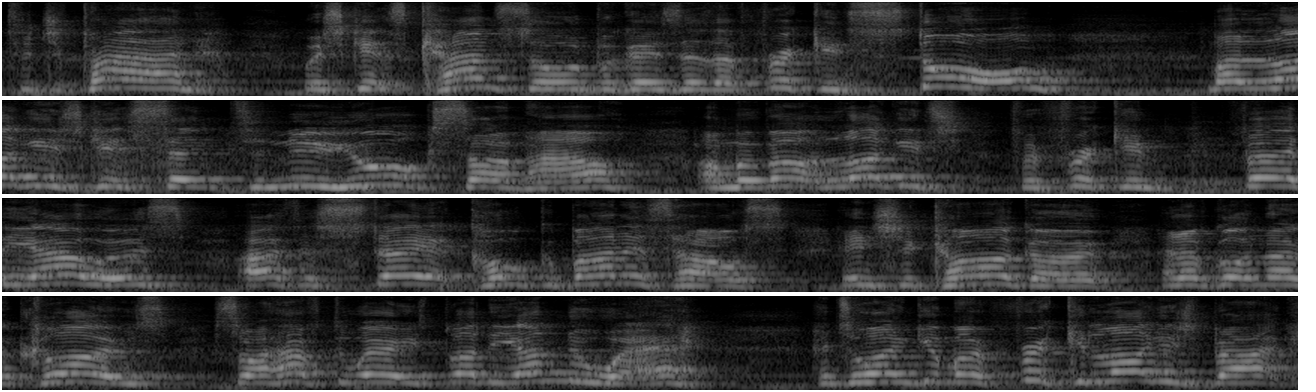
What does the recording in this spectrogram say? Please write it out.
to Japan, which gets cancelled because there's a freaking storm. My luggage gets sent to New York somehow. I'm without luggage for freaking 30 hours. I have to stay at Colt Cabana's house in Chicago and I've got no clothes, so I have to wear his bloody underwear until I can get my freaking luggage back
